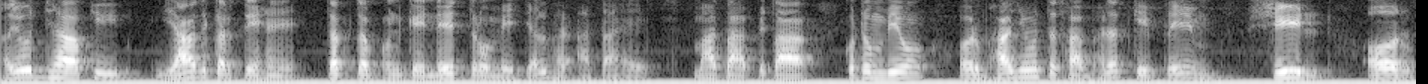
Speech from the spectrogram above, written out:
अयोध्या की याद करते हैं, तब तब उनके नेत्रों में जल भर आता है। माता पिता, कुटुंबियों और भाइयों तथा भरत के प्रेम, शील और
